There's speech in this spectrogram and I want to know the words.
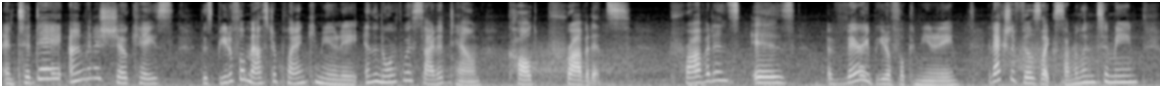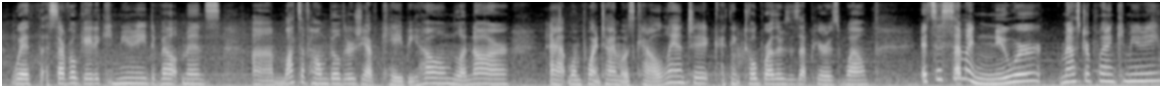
And today I'm going to showcase this beautiful master plan community in the northwest side of town called Providence. Providence is a very beautiful community. It actually feels like Summerlin to me with several gated community developments, um, lots of home builders. You have KB Home, Lennar. At one point in time, it was Cal Atlantic. I think Toll Brothers is up here as well. It's a semi newer master plan community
